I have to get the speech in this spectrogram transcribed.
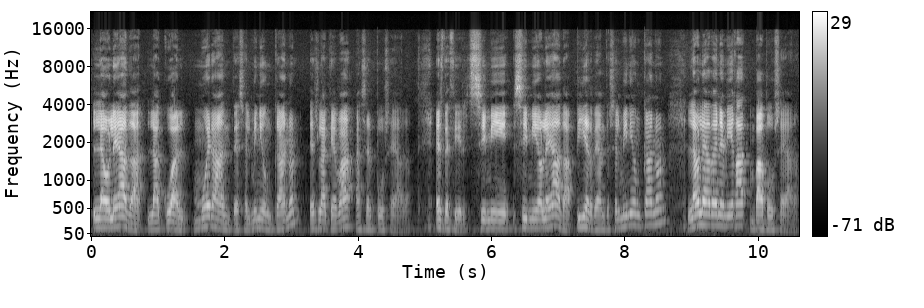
la oleada la cual muera antes el minion canon es la que va a ser puseada. Es decir, si mi, si mi oleada pierde antes el minion canon, la oleada enemiga va a pusear,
